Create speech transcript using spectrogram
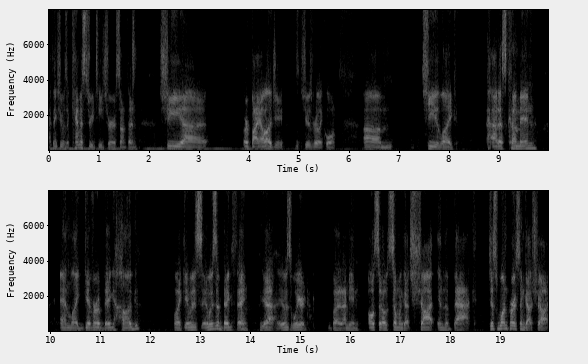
I think she was a chemistry teacher or something. She, uh, or biology. She was really cool. Um, she like had us come in and like give her a big hug. Like it was it was a big thing. Yeah, it was weird. But I mean, also someone got shot in the back. Just one person got shot,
